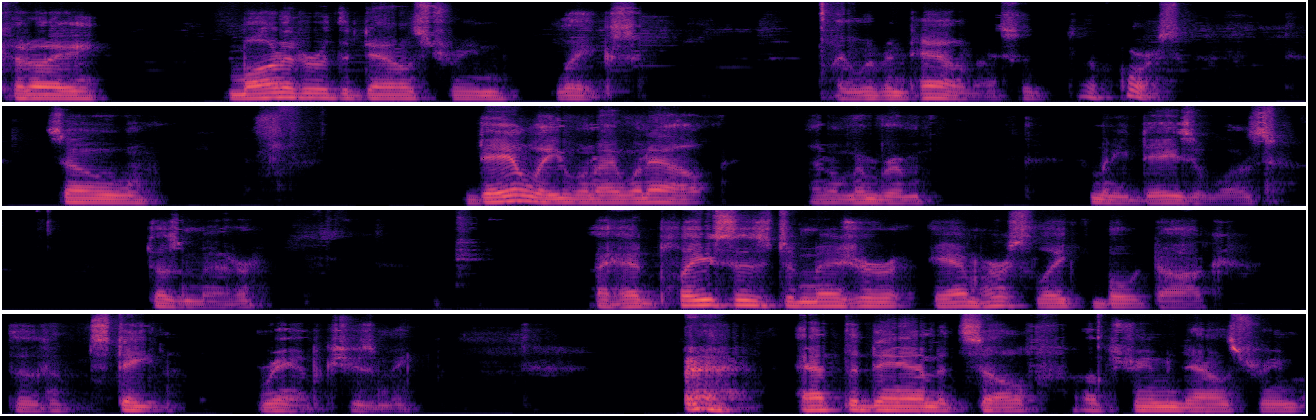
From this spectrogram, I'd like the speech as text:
could I monitor the downstream lakes? I live in town. I said, of course. So daily when I went out, I don't remember how many days it was. Doesn't matter. I had places to measure Amherst Lake boat dock, the state ramp, excuse me, at the dam itself, upstream and downstream,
